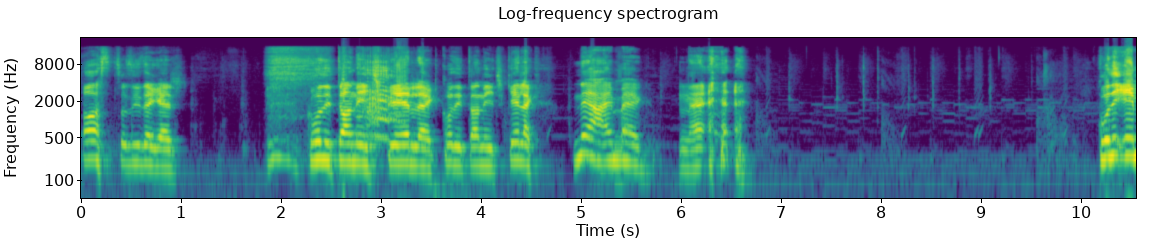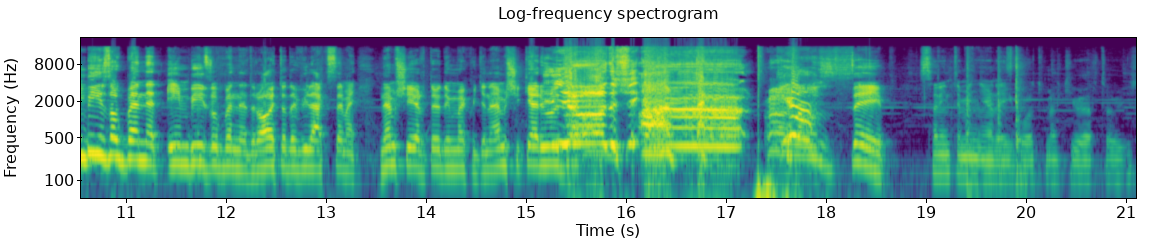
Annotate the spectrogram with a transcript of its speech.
Azt az ideges. Kodi taníts, kérlek, Kodi taníts, kérlek. Ne állj meg! Ne. Kodi, én bízok benned, én bízok benned, rajtad a világ szeme. Nem sértődünk meg, hogyha nem sikerült. Jó, de sikerült! Szép! Szerintem ennyi elég volt, mert kivert a víz.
